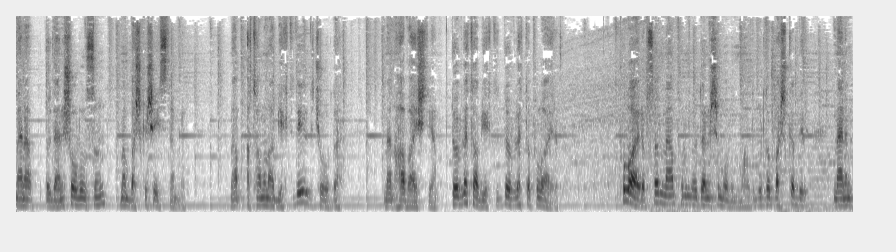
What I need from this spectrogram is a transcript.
mənə ödəniş olunsun. Mən başqa şey istəmirəm. Mənim atamın obyekti deyildi ki, orada mən hava işləyəm. Dövlət obyektidir, dövlət də pul ayırıb. Pul ayırıbsa, mənim pulum ödənişim olunmalıdır. Burada başqa bir mənim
